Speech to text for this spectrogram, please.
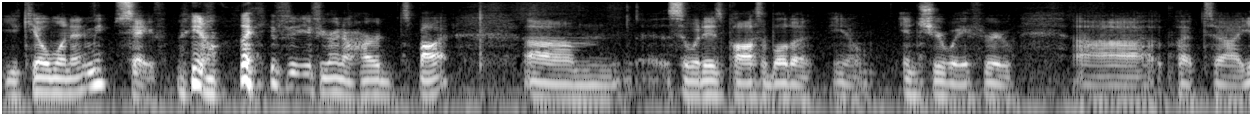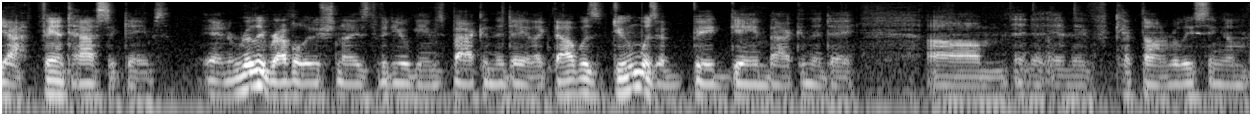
you kill one enemy, save. You know, like if if you're in a hard spot. Um, so it is possible to you know inch your way through. Uh, but uh, yeah, fantastic games and really revolutionized video games back in the day. Like that was Doom was a big game back in the day, um, and and they've kept on releasing them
